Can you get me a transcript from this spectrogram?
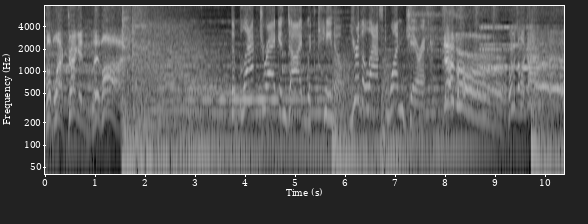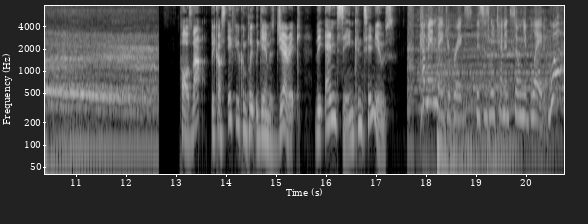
The Black Dragon, live on! The Black Dragon died with Kano. You're the last one, Jarek. Never! When was I- Pause that, because if you complete the game as Jarek, the end scene continues. Come in, Major Briggs. This is Lieutenant Sonya Blade. What?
